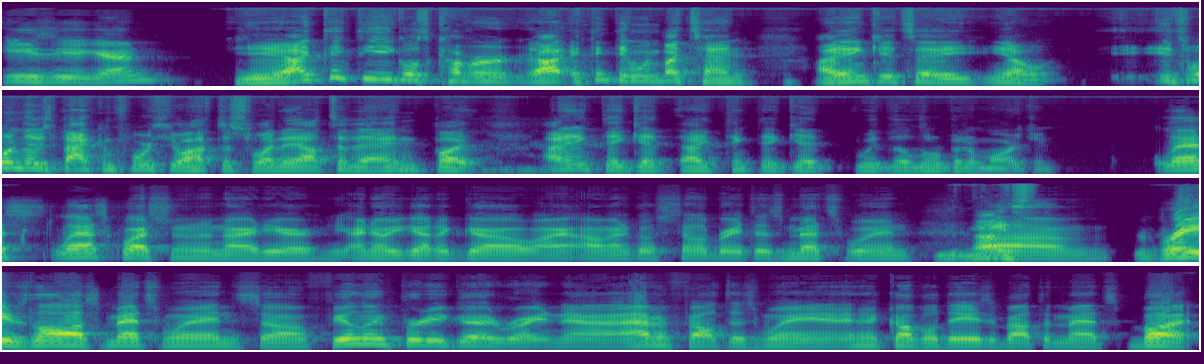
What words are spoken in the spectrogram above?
easy again? Yeah, I think the Eagles cover. I think they win by 10. I think it's a, you know, it's one of those back and forth. You'll have to sweat it out to the end, but I think they get, I think they get with a little bit of margin. Last last question of the night here. I know you got to go. I, am gonna go celebrate this Mets win. Nice. Um, Braves lost, Mets win. So feeling pretty good right now. I haven't felt this way in a couple days about the Mets. But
